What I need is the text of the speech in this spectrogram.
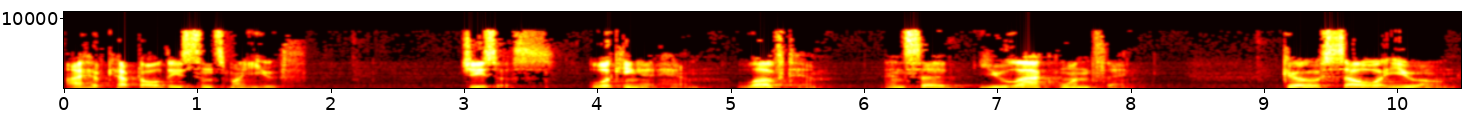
I have kept all these since my youth. Jesus, looking at him, loved him, and said, You lack one thing. Go sell what you own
